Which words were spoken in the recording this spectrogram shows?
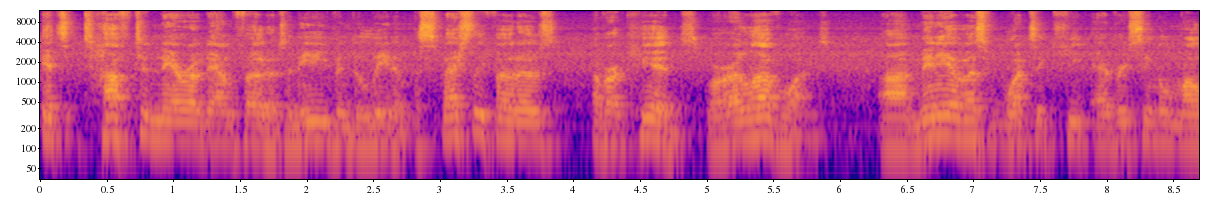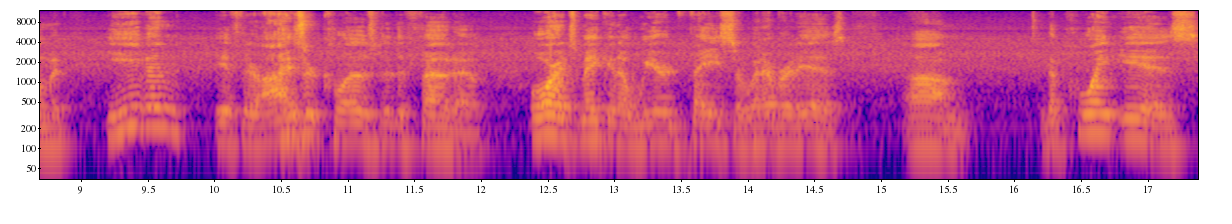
It's tough to narrow down photos and even delete them especially photos of our kids or our loved ones. Uh, many of us want to keep every single moment even if their eyes are closed to the photo or it's making a weird face or whatever it is. Um, the point is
